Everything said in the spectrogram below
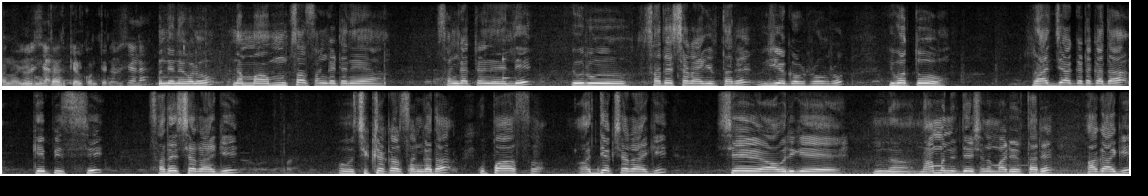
ನಾನು ಈ ಮುಖಾಂತರ ಕೇಳ್ಕೊತೀನಿ. ದಿನಗಳು ನಮ್ಮ ಹಂಸ ಸಂಘಟನೆಯ ಸಂಘಟನೆಯಲ್ಲಿ ಇವರು ಸದಸ್ಯರಾಗಿರ್ತಾರೆ ವಿಜಯಗೌಡರವರು ಇವತ್ತು ರಾಜ್ಯ ಘಟಕದ ಕೆ ಪಿ ಸಿ ಸದಸ್ಯರಾಗಿ ಶಿಕ್ಷಕರ ಸಂಘದ ಉಪಾಸ ಅಧ್ಯಕ್ಷರಾಗಿ ಸೇ ಅವರಿಗೆ ನಾಮನಿರ್ದೇಶನ ಮಾಡಿರ್ತಾರೆ. ಹಾಗಾಗಿ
